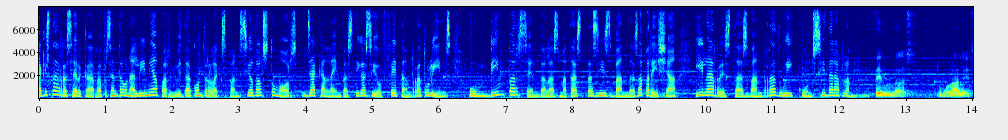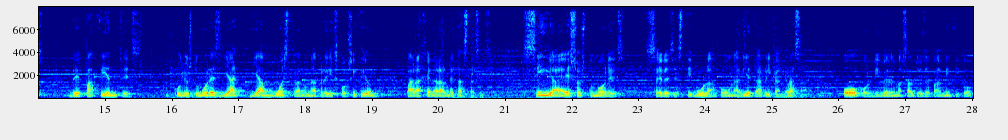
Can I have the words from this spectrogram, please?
Aquesta recerca representa una línia per lluitar contra l'expansió dels tumors, ja que en la investigació feta amb ratolins, un 20% de les metàstasis van desaparèixer i la resta es van reduir considerablement. Cèl·lules tumorales de pacientes cuyos tumores ya, ya muestran una predisposición para generar metástasis. Si a esos tumores se les estimula con una dieta rica en grasa o con niveles más altos de palmítico,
